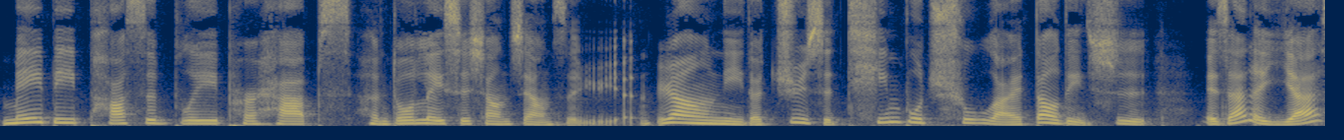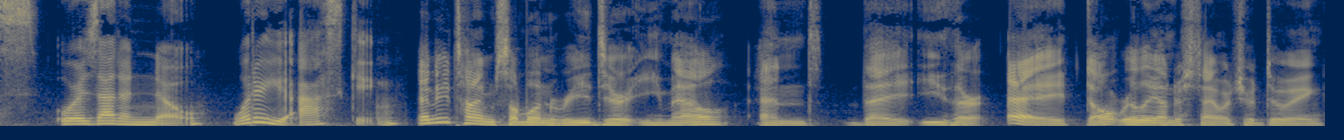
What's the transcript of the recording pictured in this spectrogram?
maybe、possibly、perhaps 很多类似像这样子的语言，让你的句子听不出来到底是 is that a yes or is that a no? What are you asking? Anytime someone reads your email and they either A, don't really understand what you're doing,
